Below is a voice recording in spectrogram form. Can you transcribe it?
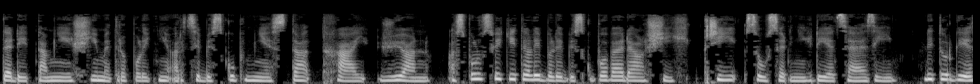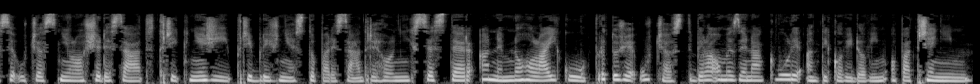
tedy tamnější metropolitní arcibiskup města Tchaj Juan. A spolusvětiteli byli biskupové dalších tří sousedních diecézí. Liturgie se účastnilo 63 kněží, přibližně 150 řeholních sester a nemnoho lajků, protože účast byla omezena kvůli antikovidovým opatřením.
